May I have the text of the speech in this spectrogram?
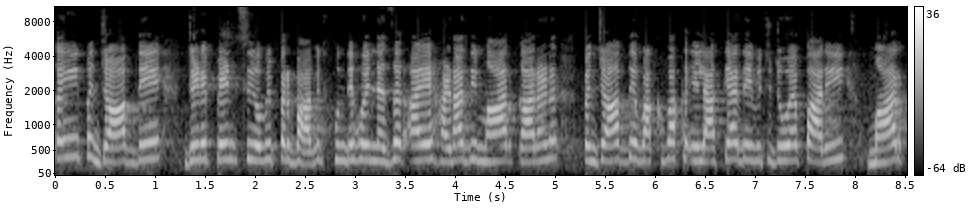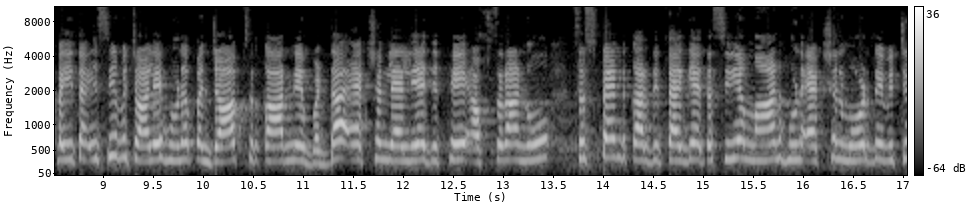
ਕਈ ਪੰਜਾਬ ਦੇ ਜਿਹੜੇ ਪਿੰਡ ਸੀ, ਉਹ ਵੀ ਪ੍ਰਭਾਵਿਤ ਹੁੰਦੇ ਹੋਏ ਨਜ਼ਰ ਆਏ। ਹੜ੍ਹਾਂ ਦੀ ਮਾਰ ਕਾਰਨ ਪੰਜਾਬ ਦੇ ਵੱਖ-ਵੱਖ ਇਲਾਕਿਆਂ ਦੇ ਵਿੱਚ ਜੋ ਹੈ ਭਾਰੀ ਮਾਰ ਪਈ ਤਾਂ ਇਸੇ ਵਿਚਾਲੇ ਹੁਣ ਪੰਜਾਬ ਸਰਕਾਰ ਨੇ ਵੱਡਾ ਐਕਸ਼ਨ ਲੈ ਲਿਆ ਜਿੱਥੇ ਅਫਸਰਾਂ ਨੂੰ ਸਸਪੈਂਡ ਕਰ ਦਿੱਤਾ ਗਿਆ ਹੈ। ਤਾਂ ਸੀਐਮ ਮਾਨ ਹੁਣ ਐਕਸ਼ਨ ਮੋਡ ਦੇ ਵਿੱਚ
